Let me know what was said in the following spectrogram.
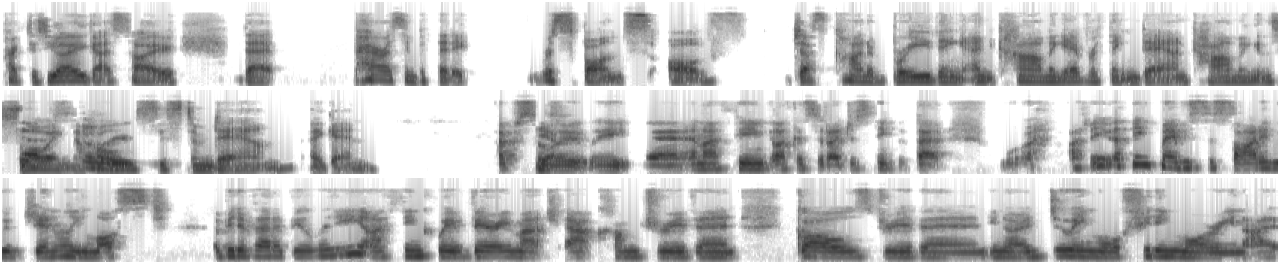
practice yoga, so that parasympathetic response of just kind of breathing and calming everything down, calming and slowing Absolutely. the whole system down again. Absolutely. Yeah. yeah. And I think, like I said, I just think that that, I think, I think maybe society, we've generally lost a bit of that ability. I think we're very much outcome driven, goals driven, you know, doing more, fitting more in. I,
